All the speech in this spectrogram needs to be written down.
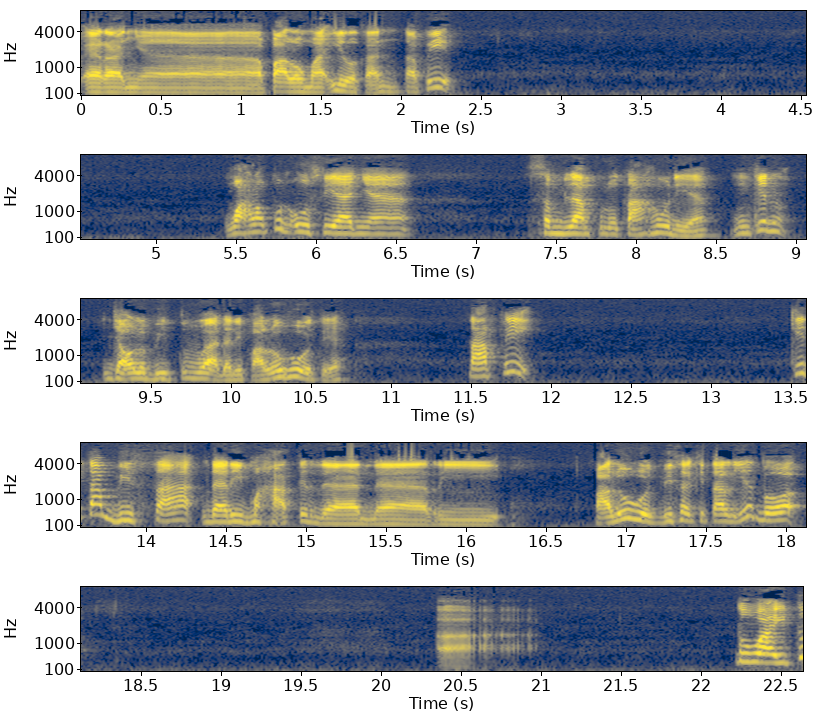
eranya Pak Lomail kan tapi walaupun usianya 90 tahun ya mungkin jauh lebih tua dari Pak Luhut ya tapi kita bisa dari Mahathir dan dari Pak Luhut bisa kita lihat bahwa uh, tua itu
